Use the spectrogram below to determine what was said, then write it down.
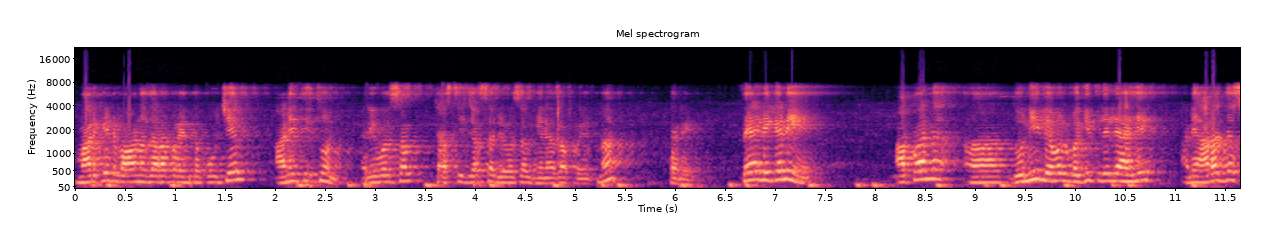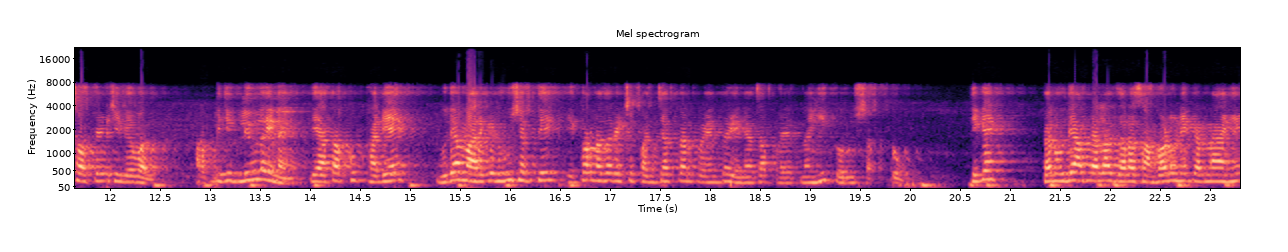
मार्केट बावन्न हजारापर्यंत पोहोचेल आणि तिथून रिव्हर्सल जास्तीत जास्त रिव्हर्सल घेण्याचा प्रयत्न करेल. त्या ठिकाणी आपण दोन्ही लेवल बघितलेले आहे आणि आराध्य सॉफ्टवेअरची लेवल आपली जी ब्ल्यू लाईन आहे ती आता खूप खाली आहे. उद्या मार्केट होऊ शकते. एकावन्न हजार एकशे पंच्याहत्तर पर्यंत येण्याचा प्रयत्नही करू शकतो. ठीक आहे? तर उद्या आपल्याला जरा सांभाळून हे करणं आहे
